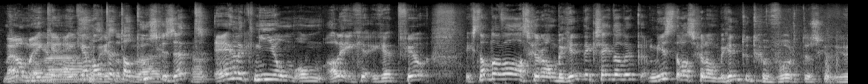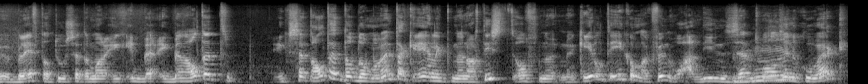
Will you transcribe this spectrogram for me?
Maar ja, maar ik, ik heb altijd tattoos gezet, eigenlijk niet om... om allee, je, je hebt veel... Ik snap dat wel, als je eraan begint, ik zeg dat ook, meestal als je eraan begint, doet je voort. Dus je, je blijft tattoos zetten. Maar ik, ik, ben, ik ben altijd... Ik zet altijd op het moment dat ik eigenlijk een artiest of een, een kerel tegenkom, dat ik vind, wauw, die zet waanzinnig goed werk.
